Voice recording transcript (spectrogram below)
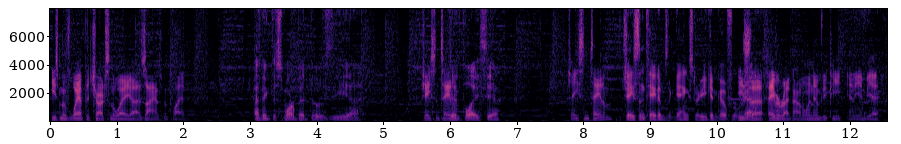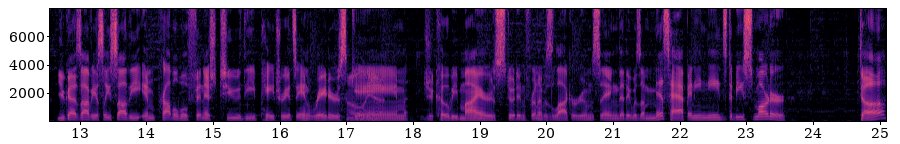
He's moved way up the charts in the way uh, Zion's been playing. I think the smart bet goes the uh, Jayson Tatum. fifth place. Yeah, Jayson Tatum. Jayson Tatum's a gangster. He can go for He's real. a favorite right now to win MVP in the NBA. You guys obviously saw the improbable finish to the Patriots and Raiders Oh, yeah. game. Jakobi Meyers stood in front of his locker room saying that it was a mishap and he needs to be smarter. Duh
